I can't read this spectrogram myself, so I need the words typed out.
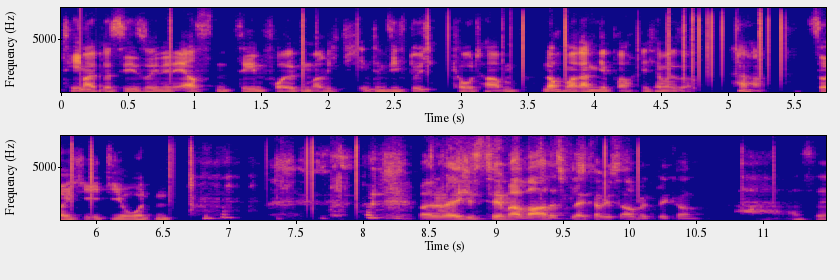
Thema, das sie so in den ersten zehn Folgen mal richtig intensiv durchgekaut haben, nochmal rangebracht. Ich habe mir so, haha, solche Idioten. Weil welches Thema war das? Vielleicht habe ich es auch mitbekommen. Also,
